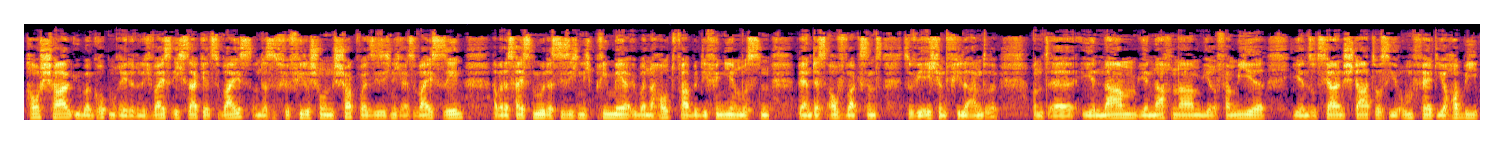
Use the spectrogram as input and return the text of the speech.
pauschal über Gruppen redet. Und ich weiß, ich sage jetzt weiß und das ist für viele schon ein Schock, weil sie sich nicht als weiß sehen. Aber das heißt nur, dass sie sich nicht primär über eine Hautfarbe definieren mussten während des Aufwachsens, so wie ich und viele andere. Und äh, ihren Namen, ihren Nachnamen, ihre Familie, ihren sozialen Status, ihr Umfeld, ihr Hobby,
